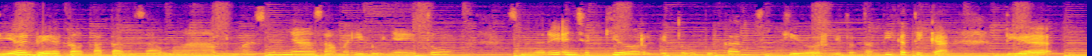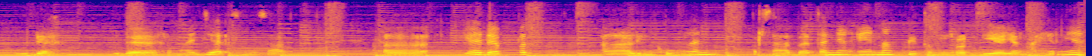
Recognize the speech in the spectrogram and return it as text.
dia gaya kelekatan sama pengasuhnya sama ibunya itu sebenarnya insecure gitu bukan secure gitu. Tapi ketika dia udah udah remaja misal uh, dia dapet uh, lingkungan persahabatan yang enak gitu menurut dia yang akhirnya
